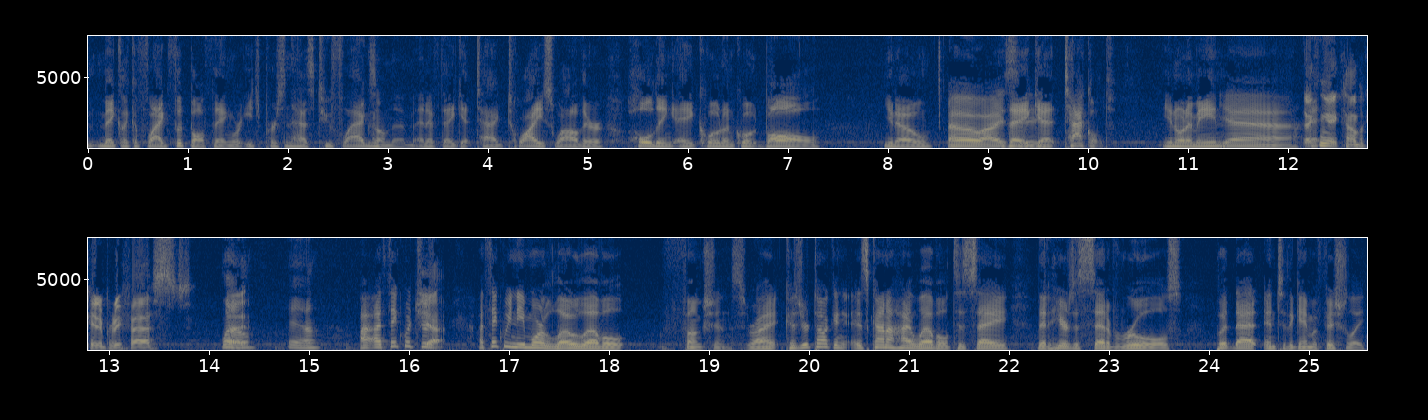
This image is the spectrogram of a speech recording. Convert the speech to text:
make like a flag football thing where each person has two flags on them, and if they get tagged twice while they're holding a quote unquote ball, you know, Oh, I they see. get tackled. You know what I mean? Yeah. That can get complicated pretty fast. Well, yeah. I, I think what you're. Yeah. I think we need more low level functions, right? Because you're talking. It's kind of high level to say that here's a set of rules. Put that into the game officially.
